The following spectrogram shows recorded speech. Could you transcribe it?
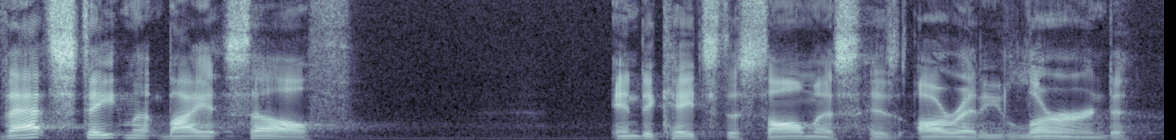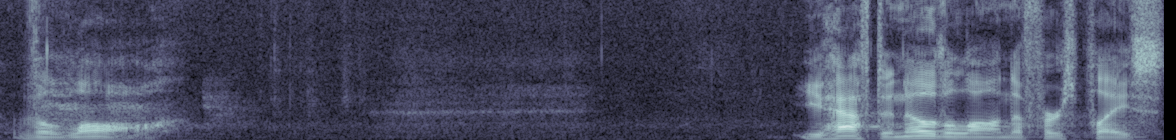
That statement by itself indicates the psalmist has already learned the law. You have to know the law in the first place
